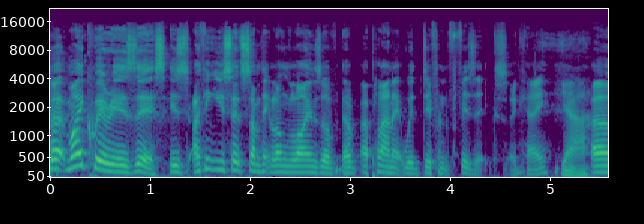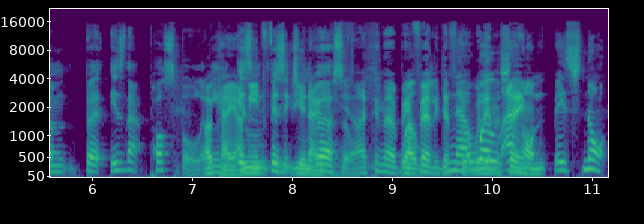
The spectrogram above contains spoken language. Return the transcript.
But my query is this: is I think you said something along the lines of a, a planet with different physics. Okay. Yeah. Um, but is that possible? I Okay, mean, I isn't mean, physics you know- universal? Yeah, I think that would be well, fairly difficult no, within well, the same. hang on. It's not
